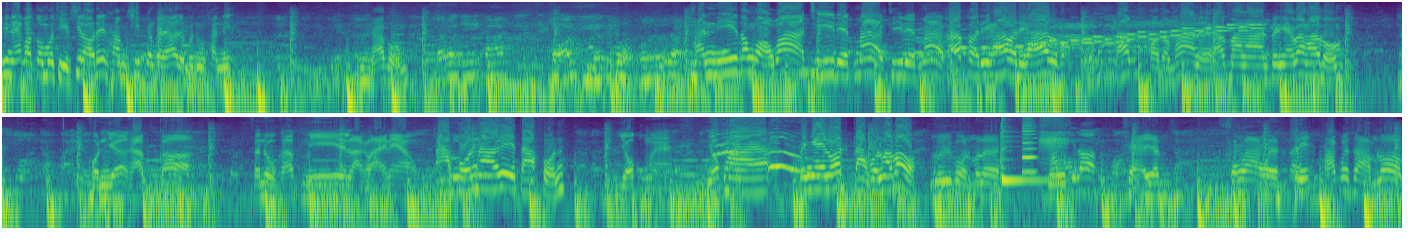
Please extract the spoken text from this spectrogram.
พี่แน็กออโตโมทีฟที่เราได้ทำคลิปกันไปแล้วเดี๋ยวมาดูคันนี้นะครับผมแล้ววันนี้ครับ ขอเสียงปรบมือให้กับคันนี้ต้องบอกว่าทีเด็ดมากทีเด็ดมากครับสวัสดีครับสวัสดีครับครับขอสัมภาษณ์หน่อยครับ มางานเป็นไงบ้างครับผมคนเยอะครับก็สนุกครับมีหลากหลายแนว ตากฝนมาพี่ตากฝน ยกมายกมา เป็นไงรถตากฝนมาเปล่าลุยฝนมาเลย ดูกี่รอบ แฉยัน ข้างล่างเลยอันนี้พักไปสามรอบ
